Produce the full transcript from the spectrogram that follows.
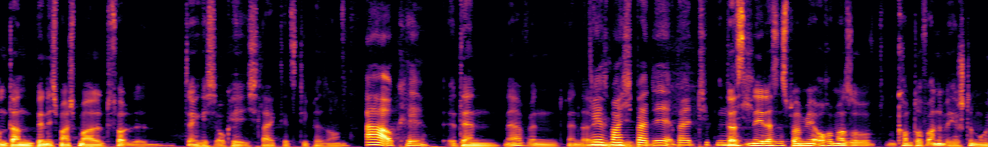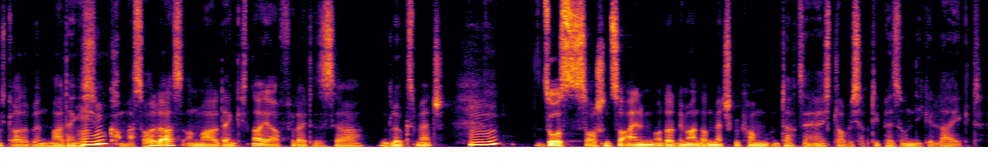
Und dann bin ich manchmal, denke ich, okay, ich like jetzt die Person. Ah, okay. Denn, ne, wenn, wenn da Nee, das mache ich bei, der, bei Typen das, nicht. nee, das ist bei mir auch immer so, kommt drauf an, in welcher Stimmung ich gerade bin. Mal denke ich, komm, was soll das? Und mal denke ich, naja, vielleicht ist es ja ein Glücksmatch. So ist es auch schon zu einem oder dem anderen Match gekommen und dachte, ja, ich glaube, ich habe die Person nie geliked.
